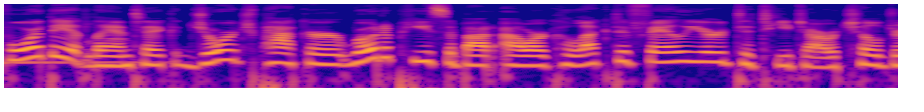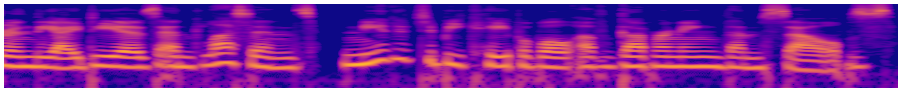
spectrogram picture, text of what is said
For The Atlantic, George Packer wrote a piece about our collective failure to teach our children the ideas and lessons needed to be capable of governing themselves.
